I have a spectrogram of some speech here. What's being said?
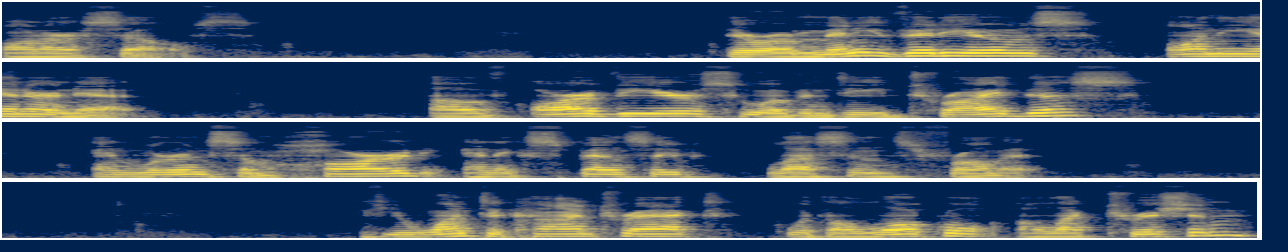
on ourselves. There are many videos on the internet of RVers who have indeed tried this and learned some hard and expensive lessons from it. If you want to contract with a local electrician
